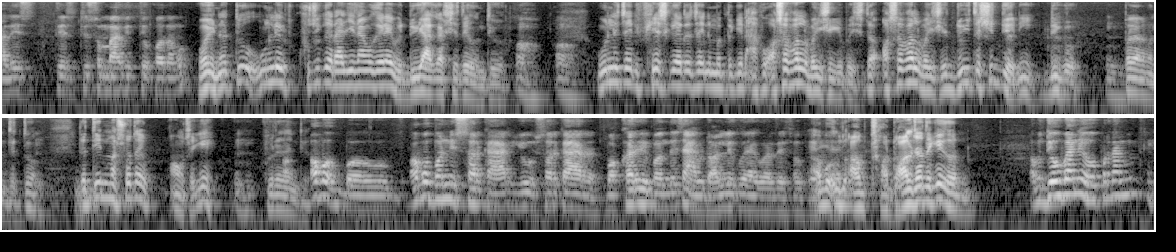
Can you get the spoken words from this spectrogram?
आदेश त्यस त्यो सम्भावित त्यो कदम हो? होइन त्यो उनले खुजुकै राजीनामा गरे दुई आकर्षितै हुन्थ्यो। उनले चाहिँ फेस गरेर चाहिँ मतलब के अरे आफू असफल भइसकेपछि त असफल भइसके दुई त सिद्धियो नि दुईको प्रधानमन्त्रीत्व त तिनमा स्वतः आउँछ कि? कुरा त्यो अब अब बन्ने सरकार यो सरकार भर्खरै बन्दैछ हामी ढल्ने कुरा गर्दैछौँ फेरि। अब अब छ- ढल्छ त के गर्नु? अब देउबा नै हो प्रधानमन्त्री।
